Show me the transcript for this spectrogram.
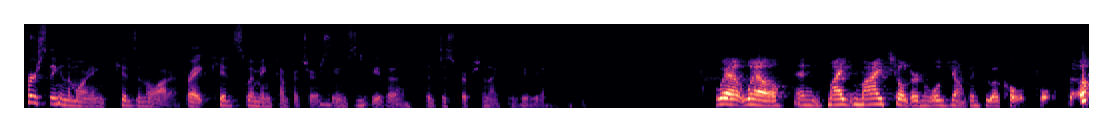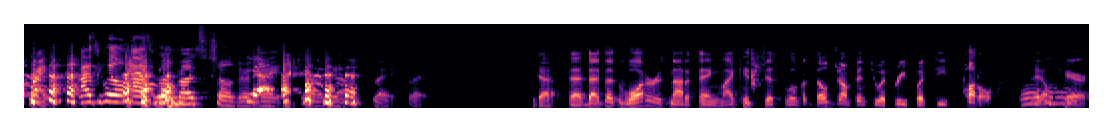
first thing in the morning, kids in the water, right? Kids swimming temperature seems to be the the description I can give you. Well, well, and my my children will jump into a cold pool. So Right. As will as will most children, Yeah. right? So, yes, right, right. Yeah, that, that that water is not a thing. My kids just will go, they'll jump into a three foot deep puddle. They don't Mhm. care.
